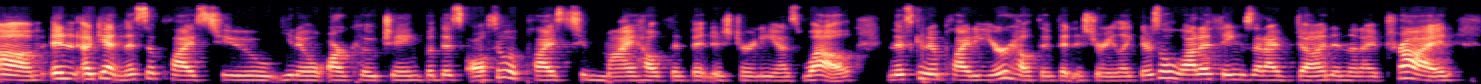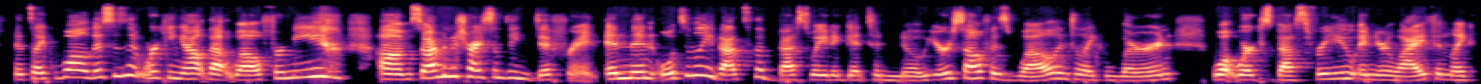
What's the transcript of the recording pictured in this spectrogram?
Um, and again, this applies to, you know, our coaching, but this also applies to my health and fitness journey as well. And this can apply to your health and fitness journey. Like there's a lot of things that I've done and that I've tried. It's like, well, this isn't working out that well for me. Um, so I'm going to try something different. And then ultimately that's the best way to get to know yourself as well and to like learn what works best for you in your life and like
